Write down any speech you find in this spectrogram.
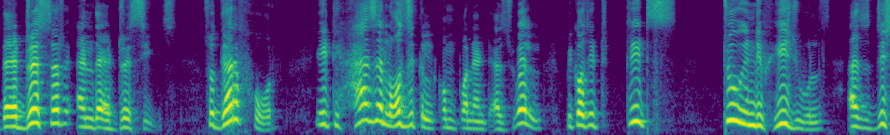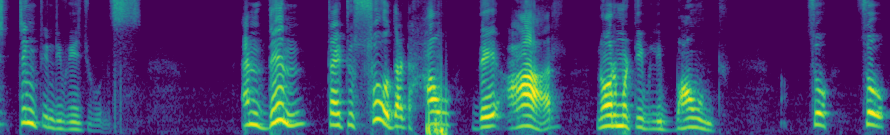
the addresser and the addressees. So, therefore, it has a logical component as well, because it treats two individuals as distinct individuals. And then try to show that how they are normatively bound. So, so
